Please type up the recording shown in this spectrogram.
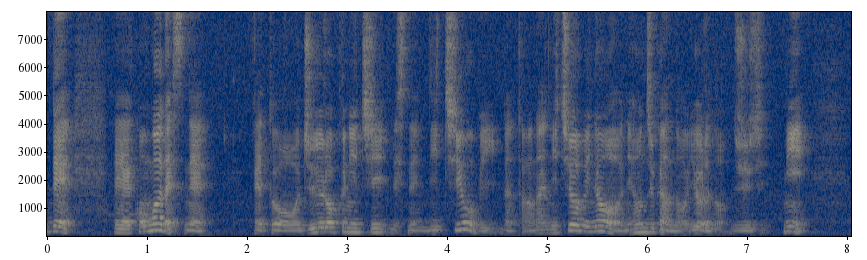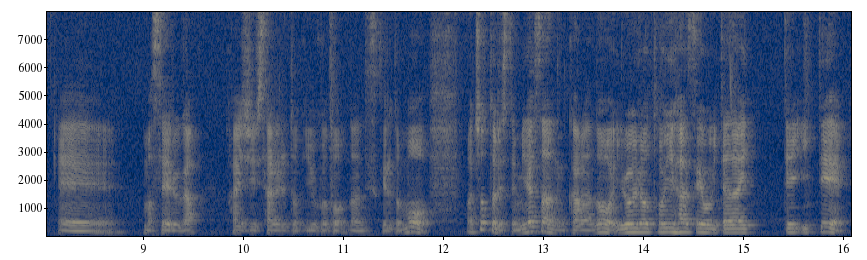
で、えー、今後はですねえっと、16日ですね日曜日だったかな？日曜日の日本時間の夜の10時に、えーまあ、セールが開始されるということなんですけれども、まあ、ちょっとですね皆さんからのいろいろ問い合わせをいただいていて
